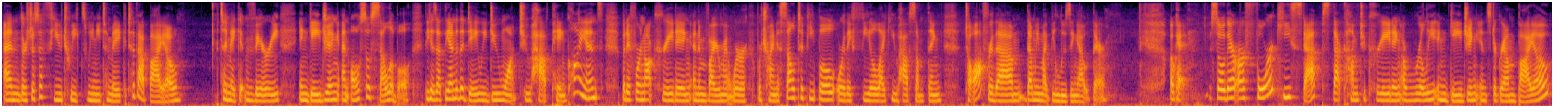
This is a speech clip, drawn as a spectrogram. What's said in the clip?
And there's just a few tweaks we need to make to that bio to make it very engaging and also sellable. Because at the end of the day, we do want to have paying clients, but if we're not creating an environment where we're trying to sell to people or they feel like you have something to offer them, then we might be losing out there. Okay, so, there are four key steps that come to creating a really engaging Instagram bio.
